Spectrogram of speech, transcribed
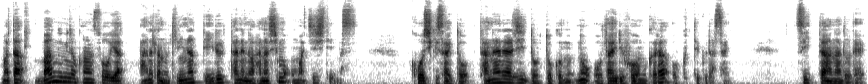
また、番組の感想やあなたの気になっている種の話もお待ちしています。公式サイト、タネラジ .com のお便りフォームから送ってください。ツイッターなどで、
